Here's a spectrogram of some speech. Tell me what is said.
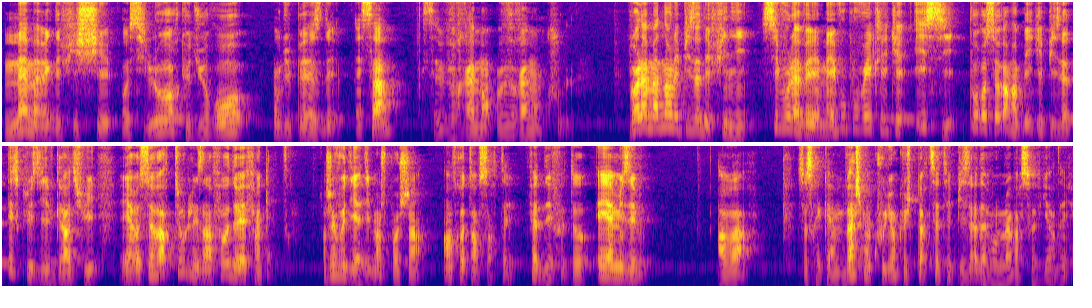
même avec des fichiers aussi lourds que du RAW ou du PSD. Et ça, c'est vraiment vraiment cool. Voilà maintenant l'épisode est fini. Si vous l'avez aimé, vous pouvez cliquer ici pour recevoir un big épisode exclusif gratuit et recevoir toutes les infos de F1.4. Je vous dis à dimanche prochain, entre temps sortez, faites des photos et amusez-vous. Au revoir. Ce serait quand même vachement couillon que je perde cet épisode avant de l'avoir sauvegardé.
